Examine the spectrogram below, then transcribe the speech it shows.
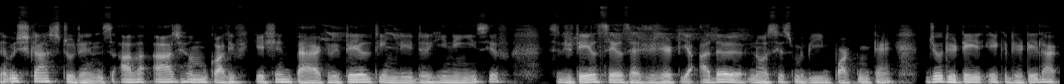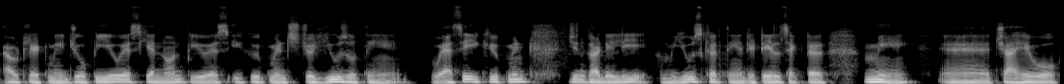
नमस्कार स्टूडेंट्स अब आज हम qualification pack retail team leader ही नहीं, सिर्फ़ रिटेल सेल्स एसोसिएट या अदर नोसिस में भी इंपॉर्टेंट हैं, जो रिटेल एक रिटेल आउटलेट में जो पीओएस या नॉन पीओएस इक्विपमेंट्स जो यूज़ होते हैं, वो ऐसे इक्विपमेंट जिनका डेली हम यूज़ करते हैं रिटेल सेक्टर में चाहे वो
